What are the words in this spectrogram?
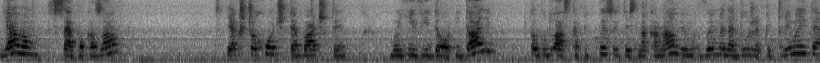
Я вам все показав. Якщо хочете бачити мої відео і далі, то, будь ласка, підписуйтесь на канал, ви мене дуже підтримаєте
